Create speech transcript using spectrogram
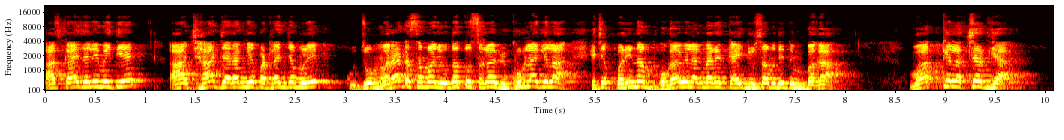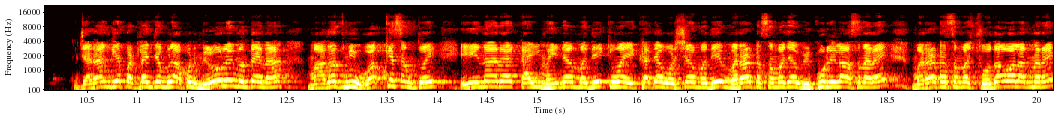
आज काय झाले माहितीये? आज ह्या जरांगे पाटलांच्यामुळे जो मराठा समाज होता तो सगळा विखुरला गेला. ह्याचे परिणाम भोगावे लागणार आहेत. काही दिवसामध्ये तुम्ही बघा. वाक्य लक्षात घ्या. जरांगे पाटलांच्यामुळे आपण मिळवलंय म्हणताय ना माझाच मी वाक्य सांगतोय. येणाऱ्या काही महिन्यामध्ये किंवा एखाद्या वर्षामध्ये मराठा समाज हा विखुरलेला असणार आहे मराठा समाज शोधावा लागणार आहे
